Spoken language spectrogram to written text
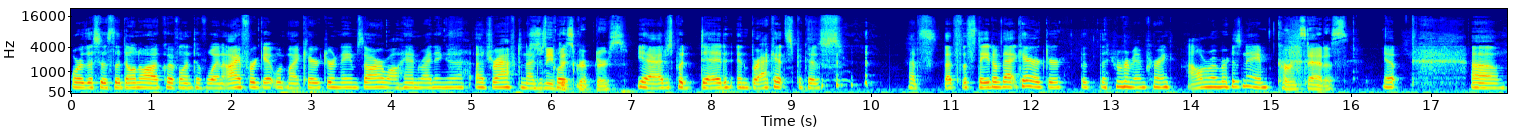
Or this is the d'Aulnoy equivalent of when I forget what my character names are while handwriting a, a draft, and I just, just, need put descriptors. yeah, I just put dead in brackets because that's that's the state of that character that they're remembering. I'll remember his name. Current status. Yep. Um.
